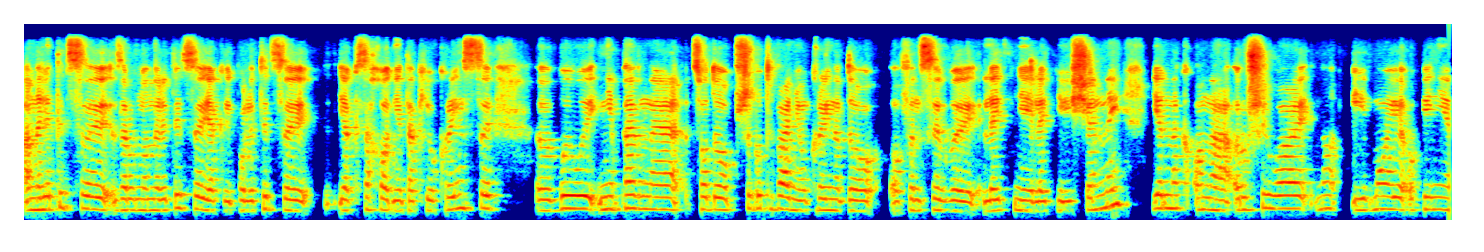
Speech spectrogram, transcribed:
analitycy, zarówno analitycy, jak i politycy, jak zachodni, tak i ukraińscy, e, były niepewne co do przygotowania Ukrainy do ofensywy letniej, letniej jesiennej, jednak ona ruszyła no i w mojej opinii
